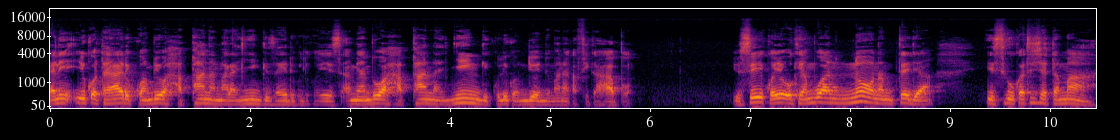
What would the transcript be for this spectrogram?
Yani yuko tayari kuambiwa hapana mara nyingi zaidi kuliko yes. Ameambiwa hapana nyingi kuliko ndio ndio maana akafika hapo. You see? Kwa hiyo ukiambiwa no na mteja isikukatisha tamaa.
